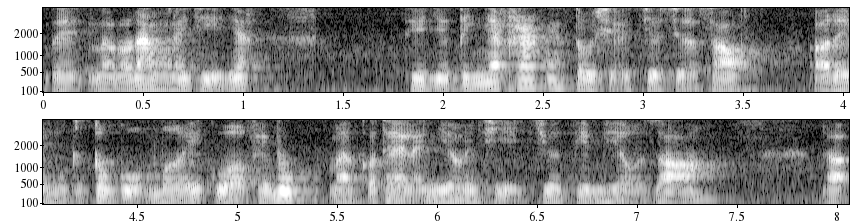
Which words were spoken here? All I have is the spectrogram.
Đấy là nó đăng anh chị nhé. Thì những tính năng khác tôi sẽ chia sẻ sau. Ở đây một cái công cụ mới của Facebook mà có thể là nhiều anh chị chưa tìm hiểu rõ. Đó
